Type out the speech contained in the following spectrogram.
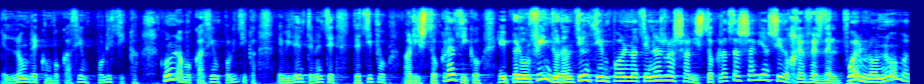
el hombre con vocación política, con una vocación política evidentemente de tipo aristocrático, pero en fin, durante un tiempo en Atenas los aristócratas habían sido jefes del pueblo, ¿no?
